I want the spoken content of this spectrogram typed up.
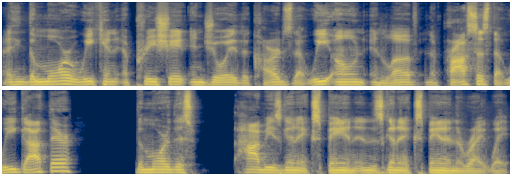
I think the more we can appreciate, enjoy the cards that we own and love and the process that we got there, the more this hobby is going to expand and is going to expand in the right way.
